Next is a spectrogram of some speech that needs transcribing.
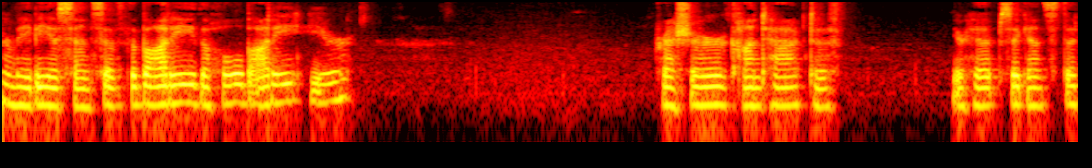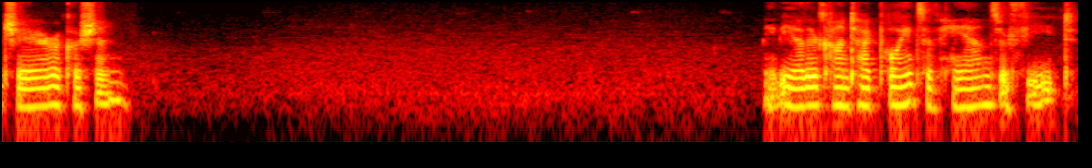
Or maybe a sense of the body, the whole body here. Pressure, contact of your hips against the chair or cushion. maybe other contact points of hands or feet.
